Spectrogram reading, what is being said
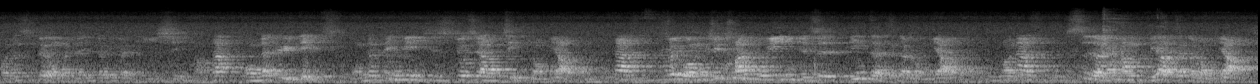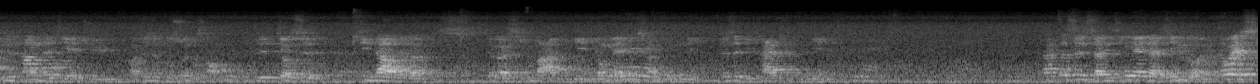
我这是对我们的一个一个提醒哦。那我们的预定，我们的定命其实就是要进荣耀的。那所以我们去传福音也是盯着这个荣耀的。好，那世人他们不要这个荣耀，其实他们的结局啊就是不顺从，其实就是。进到这个这个刑法里面，永远的传福音，就是离开主面。那这是神今天的经纶，这位神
